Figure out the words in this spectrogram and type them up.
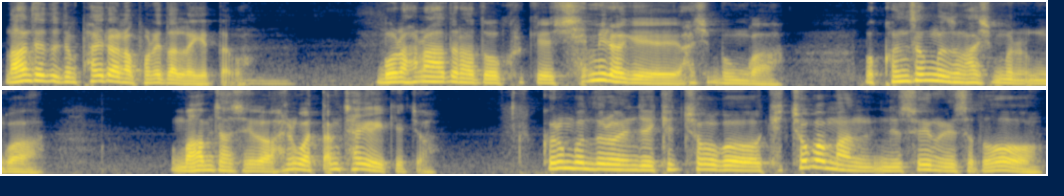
나한테도 좀 파일 하나 보내달라겠다고. 뭘 하나 하더라도 그렇게 세밀하게 하신 분과, 뭐 건성건성 하신 분과, 마음 자세가 하늘과 땅 차이가 있겠죠. 그런 분들은 이제 기초, 그, 기초반만 이제 수행을 했어도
